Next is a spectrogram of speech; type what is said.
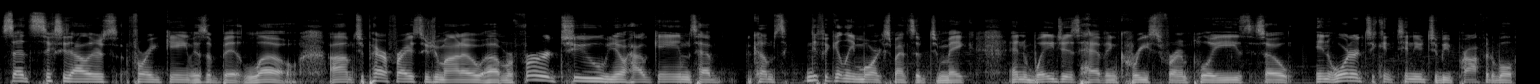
said, $60 for a game is a bit low. Um, to paraphrase, Tsujimoto um, referred to you know how games have become significantly more expensive to make and wages have increased for employees. So in order to continue to be profitable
